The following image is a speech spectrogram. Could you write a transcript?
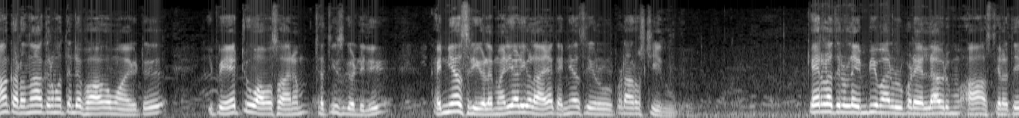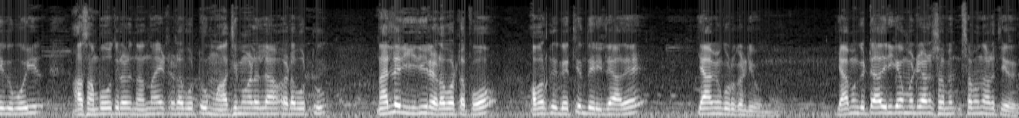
ആ കടന്നാക്രമത്തിന്റെ ഭാഗമായിട്ട് ഇപ്പോൾ ഏറ്റവും അവസാനം ഛത്തീസ്ഗഡിൽ കന്യാസ്ത്രീകളെ മലയാളികളായ കന്യാസ്ത്രീകൾ ഉൾപ്പെടെ അറസ്റ്റ് ചെയ്തു. കേരളത്തിലുള്ള എം പിമാരുൾപ്പെടെ എല്ലാവരും ആ സ്ഥലത്തേക്ക് പോയി ആ സംഭവത്തിൽ നന്നായിട്ട് ഇടപെട്ടു മാധ്യമങ്ങളെല്ലാം ഇടപെട്ടു. നല്ല രീതിയിൽ ഇടപെട്ടപ്പോൾ അവർക്ക് ഗത്യം തരില്ലാതെ ജാമ്യം കൊടുക്കേണ്ടി വന്നു. ജാമ്യം കിട്ടാതിരിക്കാൻ വേണ്ടിയാണ് ശ്രമം നടത്തിയത്.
